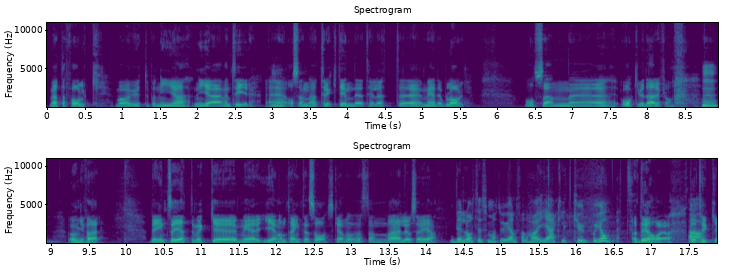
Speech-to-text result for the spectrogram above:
möta folk, vara ute på nya, nya äventyr eh, och sen har jag tryckt in det till ett mediebolag och sen åker vi därifrån, ungefär. Det är inte så jättemycket mer genomtänkt än så, ska jag nog nästan vara ärlig och säga. Det låter som att du i alla fall har jäkligt kul på jobbet. Ja, det har jag. Det Ja. tycker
